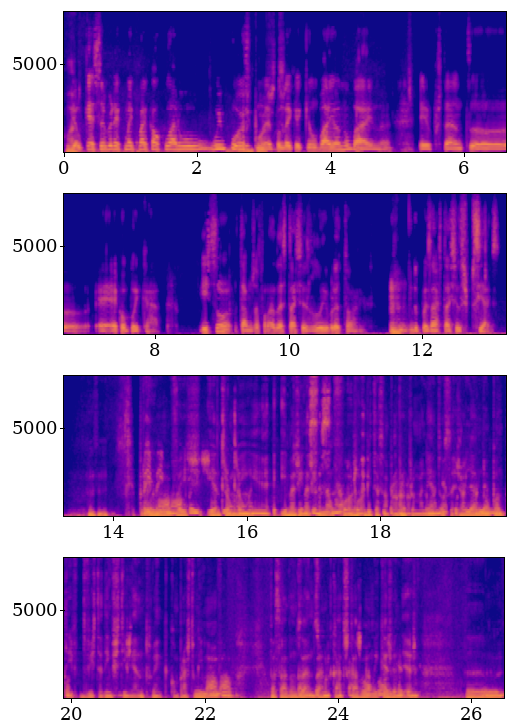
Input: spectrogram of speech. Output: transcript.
claro. Ele quer saber é como é que vai calcular o, o imposto, O é? imposto. para onde é que aquilo vai ou não vai, não é? E, portanto, é, é complicado. Estamos a falar das taxas liberatórias. Depois há as taxas especiais. Para imóveis imóveis entram entram em. em- Imagina, se não for habitação própria permanente, ou seja, olhando num ponto de de vista de investimento, em que compraste um imóvel, passado uns anos o mercado está bom e queres vender. Uh,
